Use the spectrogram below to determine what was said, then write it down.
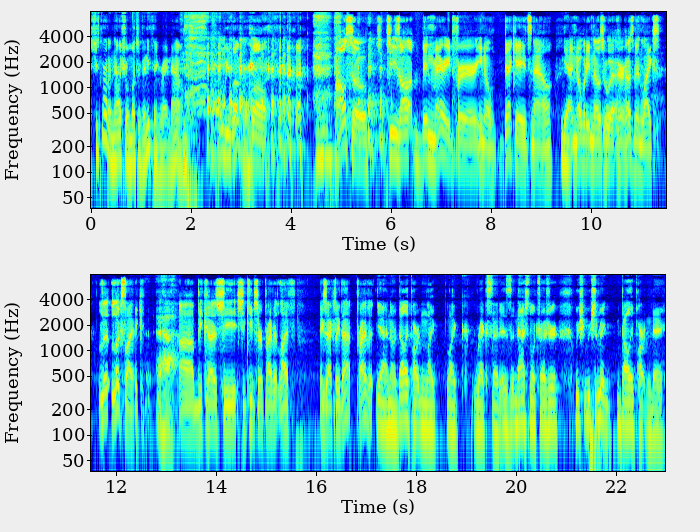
She's not a natural much of anything right now. but we love her. Well, also she's been married for you know decades now, Yeah. and nobody knows who her husband likes looks like yeah. uh, because she she keeps her private life exactly that private. Yeah, no, Dolly Parton, like like Rex said, is a national treasure. We should we should make Dolly Parton Day.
